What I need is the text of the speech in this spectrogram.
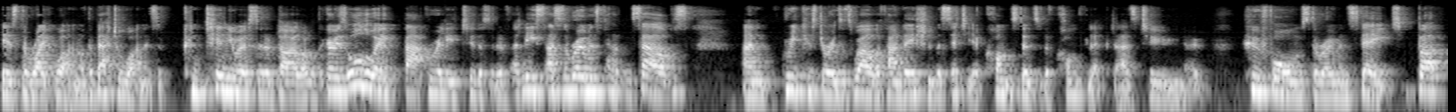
is the right one or the better one. It's a continuous sort of dialogue that goes all the way back really to the sort of, at least as the Romans tell it themselves, and Greek historians as well, the foundation of the city, a constant sort of conflict as to, you know, who forms the Roman state. But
